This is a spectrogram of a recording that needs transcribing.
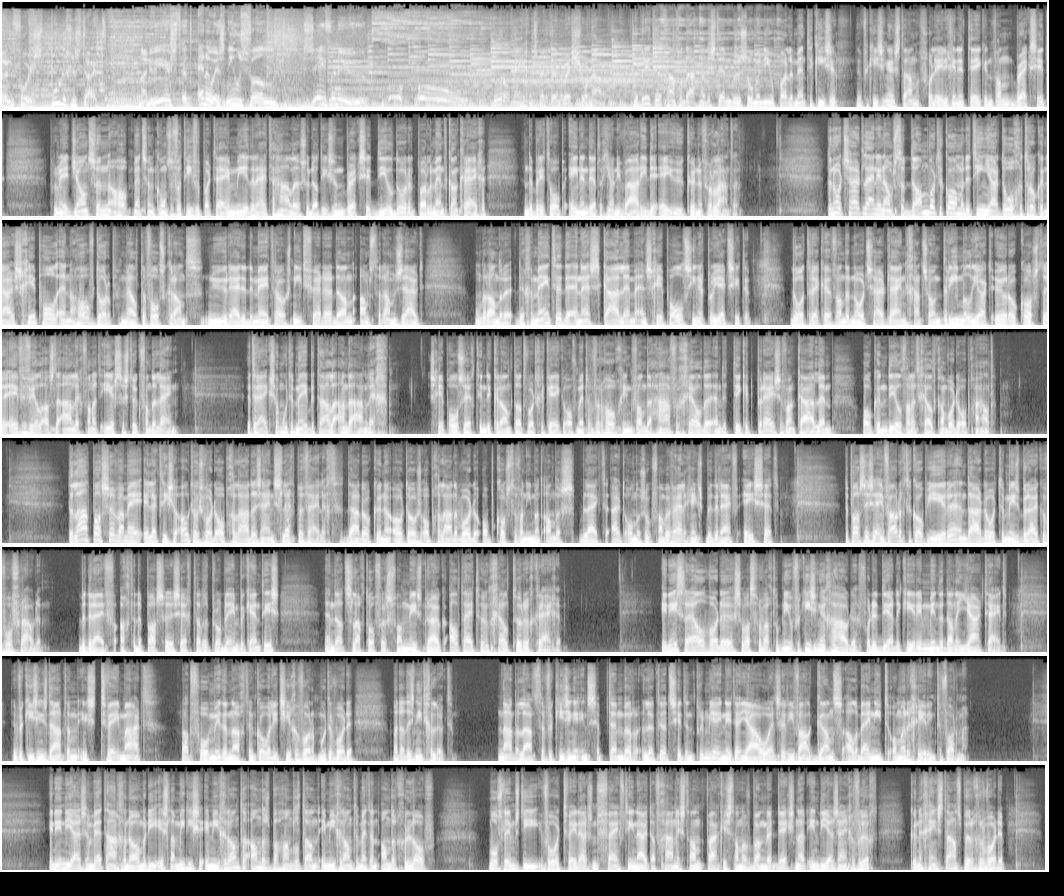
Een voorspoedige start. Maar nu eerst het NOS nieuws van 7 uur. Ho, ho. Door Almegens met het NOS-journaal. De Britten gaan vandaag naar de stembus om een nieuw parlement te kiezen. De verkiezingen staan volledig in het teken van Brexit. Premier Johnson hoopt met zijn conservatieve partij een meerderheid te halen... zodat hij zijn Brexit-deal door het parlement kan krijgen... en de Britten op 31 januari de EU kunnen verlaten. De Noord-Zuidlijn in Amsterdam wordt de komende tien jaar doorgetrokken naar Schiphol en Hoofddorp, meldt de Volkskrant. Nu rijden de metro's niet verder dan Amsterdam-Zuid. Onder andere de gemeente, de NS, KLM en Schiphol zien het project zitten. Doortrekken van de Noord-Zuidlijn gaat zo'n 3 miljard euro kosten... evenveel als de aanleg van het eerste stuk van de lijn. Het Rijk zou moeten meebetalen aan de aanleg. Schiphol zegt in de krant dat wordt gekeken of met een verhoging van de havengelden... en de ticketprijzen van KLM ook een deel van het geld kan worden opgehaald. De laadpassen waarmee elektrische auto's worden opgeladen zijn slecht beveiligd. Daardoor kunnen auto's opgeladen worden op kosten van iemand anders... blijkt uit onderzoek van beveiligingsbedrijf ESET. De pas is eenvoudig te kopiëren en daardoor te misbruiken voor fraude. Het bedrijf achter de passen zegt dat het probleem bekend is... en dat slachtoffers van misbruik altijd hun geld terugkrijgen. In Israël worden zoals verwacht opnieuw verkiezingen gehouden... voor de derde keer in minder dan een jaar tijd. De verkiezingsdatum is 2 maart. Er had voor middernacht een coalitie gevormd moeten worden... maar dat is niet gelukt. Na de laatste verkiezingen in september lukte het zittend premier Netanyahu... en zijn rivaal Gans allebei niet om een regering te vormen. In India is een wet aangenomen die islamitische immigranten anders behandelt dan immigranten met een ander geloof. Moslims die voor 2015 uit Afghanistan, Pakistan of Bangladesh naar India zijn gevlucht, kunnen geen staatsburger worden.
